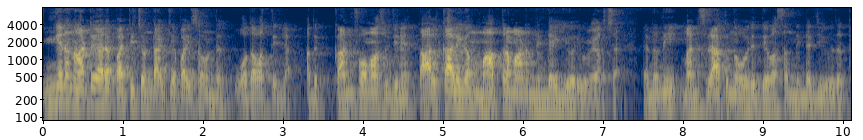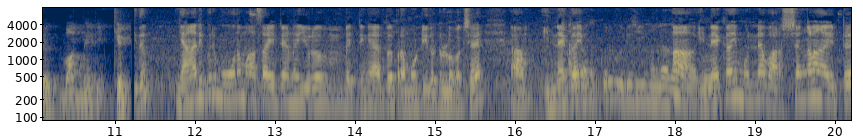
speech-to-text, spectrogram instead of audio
ഇങ്ങനെ നാട്ടുകാരെ പറ്റിച്ചുണ്ടാക്കിയ പൈസ കൊണ്ട് ഉതവത്തില്ല. അത് കൺഫോമാ സുജിനെ. താൽക്കാലികം മാത്രമാണ് നിന്റെ ഈ ഒരു ഉയർച്ച. എന്ന് നീ മനസ്സിലാക്കുന്ന ഒരു ദിവസം നിന്റെ ജീവിതത്തിൽ വന്നിരിക്കും. ഇത് ഞാനിപ്പോ ഒരു മൂന്ന് മാസമായിട്ടാണ് ഈ ഒരു ബെറ്റിംഗ് ആപ്പ് പ്രൊമോട്ട് ചെയ്തിട്ടുള്ളൂ. പക്ഷെ ഇന്നേക്കായും ആ ഇന്നേക്കായും മുന്നേ വർഷങ്ങളായിട്ട്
